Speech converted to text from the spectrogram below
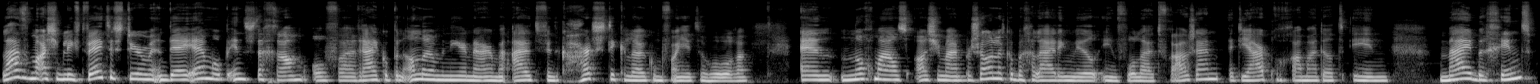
Laat het me alsjeblieft weten. Stuur me een DM op Instagram of uh, reik op een andere manier naar me uit. Vind ik hartstikke leuk om van je te horen. En nogmaals, als je mijn persoonlijke begeleiding wil in Voluit Vrouw zijn, het jaarprogramma dat in mei begint.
